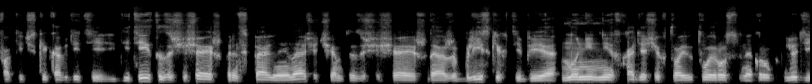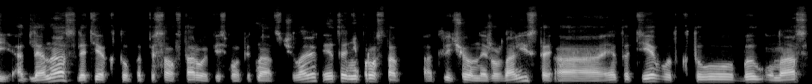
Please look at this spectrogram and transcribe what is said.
фактически как детей. Детей ты защищаешь принципиально иначе, чем ты защищаешь даже близких тебе, ну, не, не входящих в твой, твой родственный круг людей. А для нас, для тех, кто подписал второе письмо, 15 человек, это не просто отвлеченные журналисты, а это те, вот, кто был у нас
